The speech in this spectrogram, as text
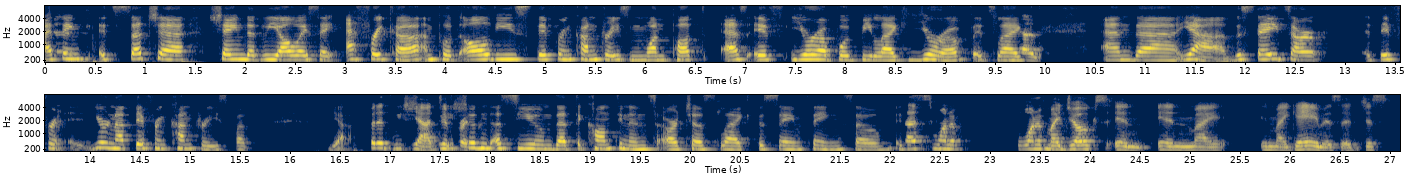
I think it's such a shame that we always say Africa and put all these different countries in one pot as if Europe would be like Europe. It's like, Yes. and uh, yeah, the states are different, you're not different countries, but yeah. But it's We, yeah, we shouldn't assume that the continents are just like the same thing. So it's That's one of one of my jokes in in my in my game is it just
